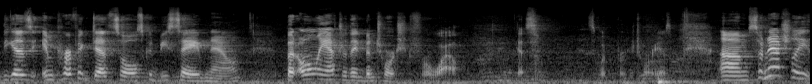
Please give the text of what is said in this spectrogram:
because imperfect dead souls could be saved now, but only after they'd been tortured for a while. Because that's what purgatory is. Um, so naturally,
